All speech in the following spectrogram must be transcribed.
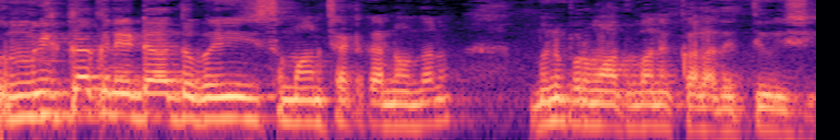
ਅਮਰੀਕਾ ਕੈਨੇਡਾ ਦੁਬਈ ਸਮਾਨ ਸੈੱਟ ਕਰਨਾ ਹੁੰਦਾ ਨਾ ਮੈਨੂੰ ਪ੍ਰਮਾਤਮਾ ਨੇ ਕਲਾ ਦਿੱਤੀ ਹੋਈ ਸੀ।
